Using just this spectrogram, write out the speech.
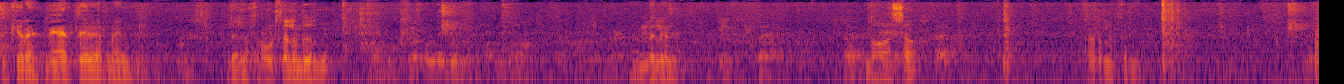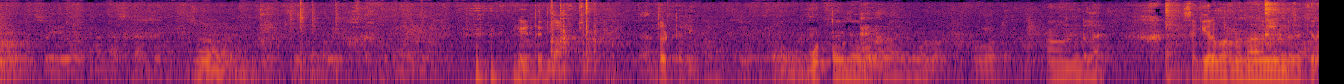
സക്കീറെ നേരത്തെ വരണേനും. ഇതെല്ലാം ഫ്രൂട്ട്സ് എല്ലാം തീർന്നു. എന്തെല്ലാം ദോശ. കടലക്കറി. ഇഡലി. തൊട്ടലി. മുട്ട ഇല്ല. ആ ഉണ്ടല്ലേ? സക്കീർ പറഞ്ഞ സാധനങ്ങളുണ്ട് സക്കീർ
